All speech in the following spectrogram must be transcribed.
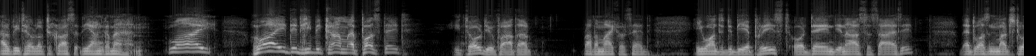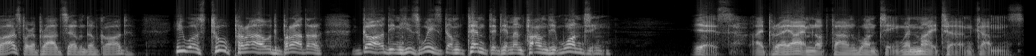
Alvito looked across at the younger man. Why? Why did he become apostate? He told you, father, Brother Michael said. He wanted to be a priest, ordained in our society. That wasn't much to ask for a proud servant of God. He was too proud, brother. God in his wisdom tempted him and found him wanting. Yes, I pray I am not found wanting when my turn comes.'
